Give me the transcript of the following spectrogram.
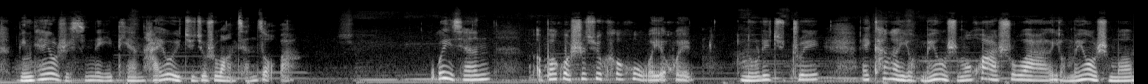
“明天又是新的一天”，还有一句就是“往前走吧”。我以前，呃，包括失去客户，我也会努力去追，哎，看看有没有什么话术啊，有没有什么，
